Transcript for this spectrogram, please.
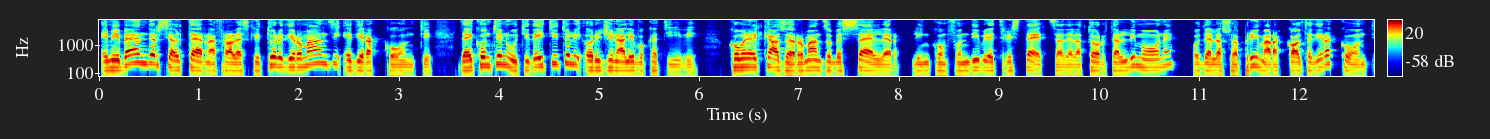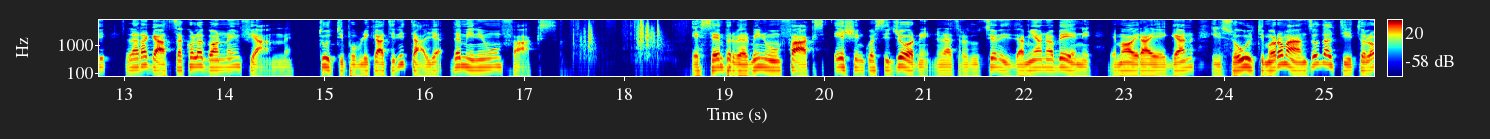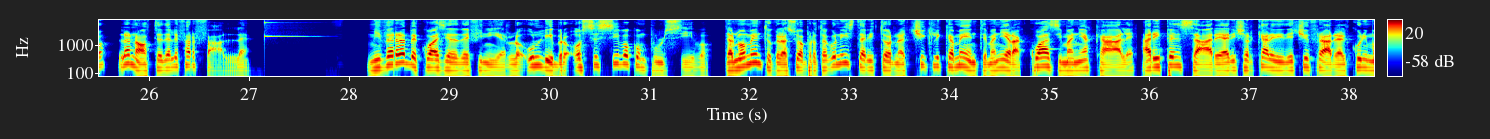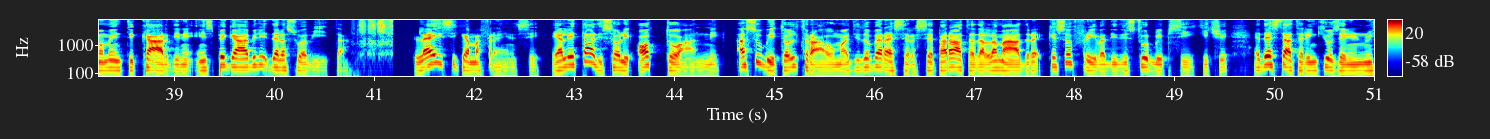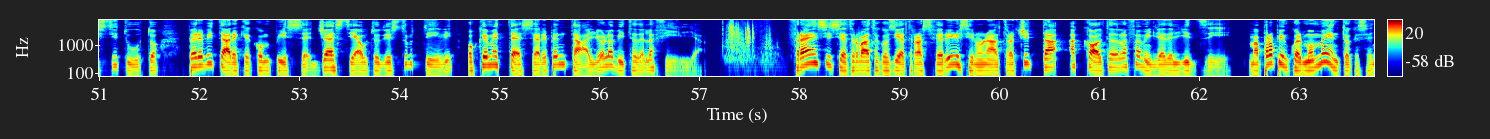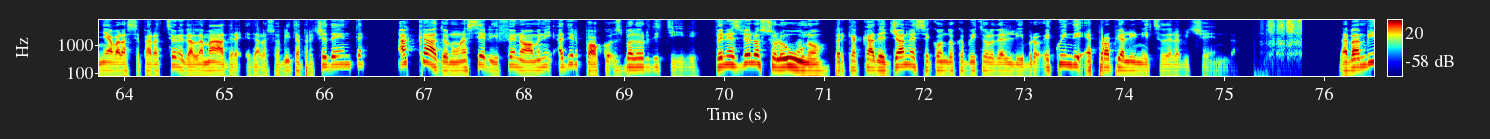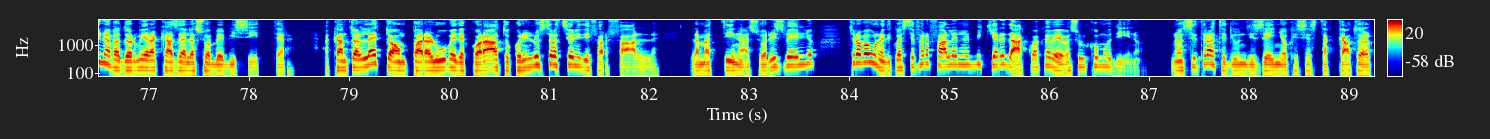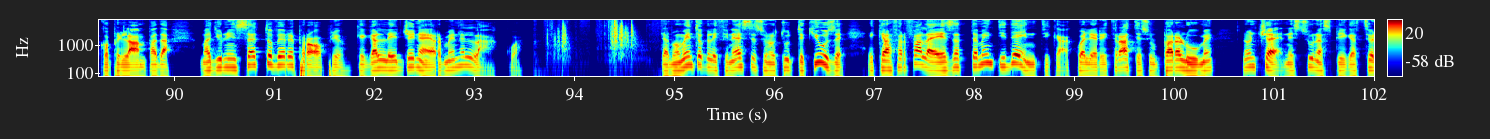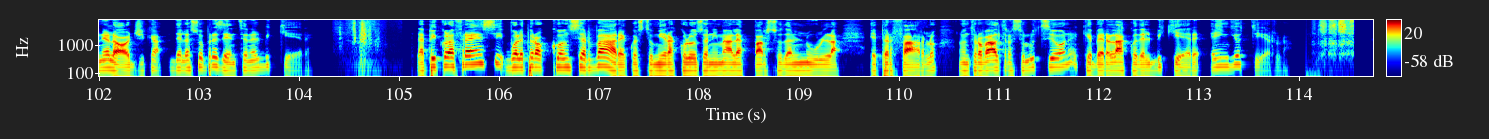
Amy Bender si alterna fra le scritture di romanzi e di racconti, dai contenuti dei titoli originali evocativi, come nel caso del romanzo bestseller L'inconfondibile tristezza della torta al limone o della sua prima raccolta di racconti La ragazza con la gonna in fiamme, tutti pubblicati in Italia da Minimum Fax. E sempre per Minimum Fax esce in questi giorni, nella traduzione di Damiano Abeni e Moira Egan, il suo ultimo romanzo dal titolo La notte delle farfalle. Mi verrebbe quasi da definirlo un libro ossessivo-compulsivo, dal momento che la sua protagonista ritorna ciclicamente in maniera quasi maniacale a ripensare e a ricercare di decifrare alcuni momenti cardine e inspiegabili della sua vita. Lei si chiama Francie e all'età di soli 8 anni ha subito il trauma di dover essere separata dalla madre che soffriva di disturbi psichici ed è stata rinchiusa in un istituto per evitare che compisse gesti autodistruttivi o che mettesse a repentaglio la vita della figlia. Francie si è trovata così a trasferirsi in un'altra città accolta dalla famiglia degli zii, ma proprio in quel momento che segnava la separazione dalla madre e dalla sua vita precedente, accadono una serie di fenomeni a dir poco sbalorditivi. Ve ne svelo solo uno, perché accade già nel secondo capitolo del libro e quindi è proprio all'inizio della vicenda. La bambina va a dormire a casa della sua babysitter. Accanto al letto ha un paralume decorato con illustrazioni di farfalle. La mattina, al suo risveglio, trova una di queste farfalle nel bicchiere d'acqua che aveva sul comodino. Non si tratta di un disegno che si è staccato dal coprilampada, ma di un insetto vero e proprio che galleggia inerme nell'acqua. Dal momento che le finestre sono tutte chiuse e che la farfalla è esattamente identica a quelle ritratte sul paralume, non c'è nessuna spiegazione logica della sua presenza nel bicchiere. La piccola Francie vuole però conservare questo miracoloso animale apparso dal nulla e per farlo non trova altra soluzione che bere l'acqua del bicchiere e inghiottirlo.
